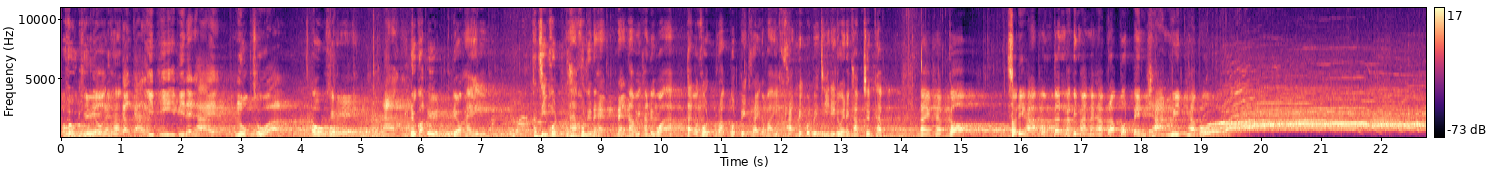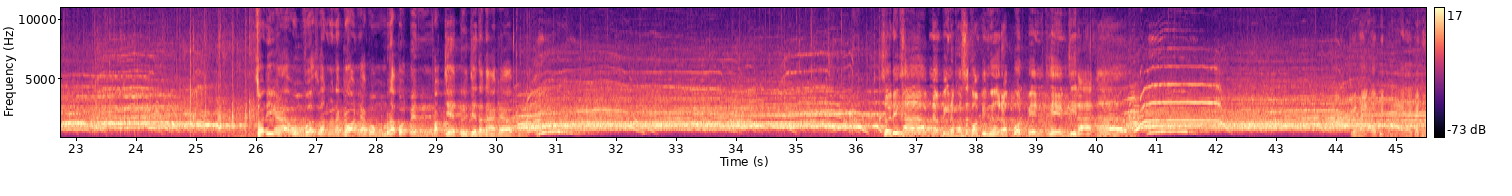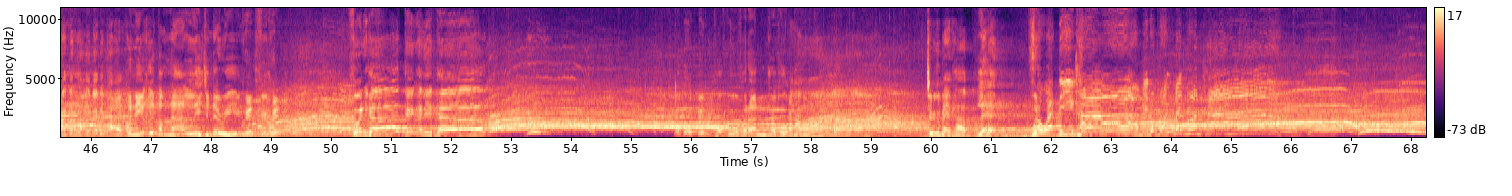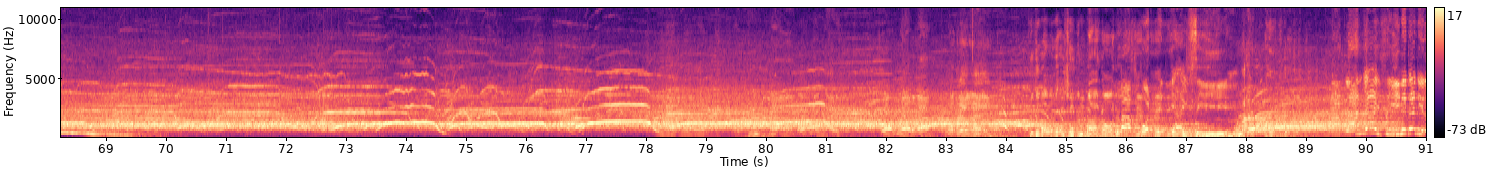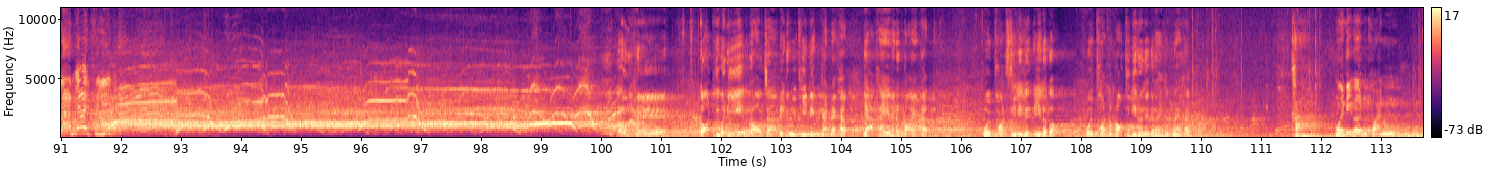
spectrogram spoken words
โอเคเดี๋ยวนะครับกลางๆ EP EP ท้ายๆลุกชัวร์โอเคอะเดี๋ยวก่อนอื่น เดี๋ยวให้ทั้ง 4 คน 5 คนเลยนะฮะ แนะนำอีกครั้งหนึ่งว่า แต่ละคนรับบทเป็นใครกันบ้างอีกครั้งหนึ่งบนเวทีนี้ด้วยนะครับ เชิญครับ ได้ครับก็ สวัสดีครับ ผมเติ้ลมัตติมันนะครับ รับบทเป็นชาญวิทย์ครับผม สวัสดีครับ ผมเฟิร์สวันวรรณกรครับ ผมรับบทเป็นบักเจตหรือเจตนาครับ สวัสดีครับน้ำปิงนภัสกรปีเมืองรับบทเป็นเทมจีราครับเดี๋ยวให้เขาปิดท้ายให้ปิดให้ท้ายแม่ปิดท้ายให้แม่ปิดท้ายวันนี้คือตำนาน legendary เกรดเกรดสวัสดีครับ เก่งอลิสครับ ทเป็นพ่อครูพรันครับผมอ่าเจอคุณแม่ครับ และวันสวัสดีค่ะแม่นกน้อยอุไรพรค่ะ โชคดีมากเนาะที่รัฟับงเสียงบทเป็นย่ายสีจากร้านย่ายสีเนี่ยได้นี่ร้านย่ายสีค่ะโอเค ก่อนที่วันนี้เราจะได้ดู EP หนึ่งกันนะครับ อยากให้แม่นกน้อยครับอวยพรซีรีส์เรื่องนี้แล้วก็อวยพรน้องๆที่นี่ด้วยเลยก็ได้ครับแม่ครับ ค่ะมือนี้เอิญขวัญ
